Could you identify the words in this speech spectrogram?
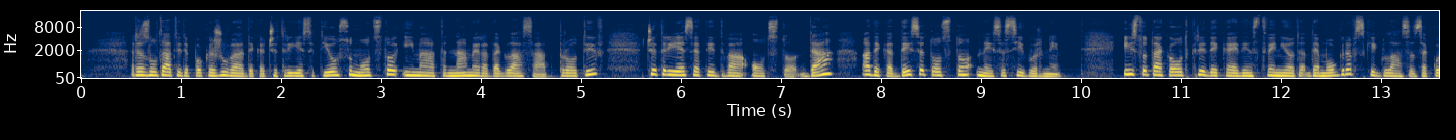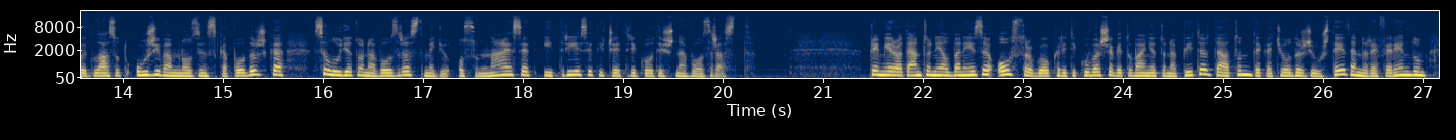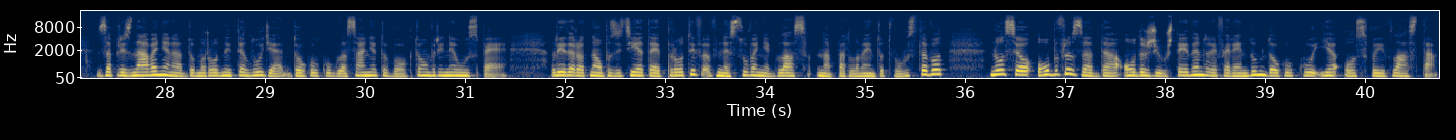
Резултатите покажуваат дека 48% имаат намера да гласаат против, 42% да, а дека 10% не се сигурни. Исто така откри дека единствениот демографски глас за кој гласот ужива мнозинска подршка се луѓето на возраст меѓу 18 и 34 годишна возраст. Премиерот Антони Албанезе остро го критикуваше ветувањето на Питер Датон дека ќе одржи уште еден референдум за признавање на домородните луѓе доколку гласањето во октомври не успее. Лидерот на опозицијата е против внесување глас на парламентот во уставот, но се обврза да одржи уште еден референдум доколку ја освои власта.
